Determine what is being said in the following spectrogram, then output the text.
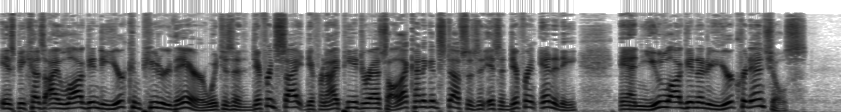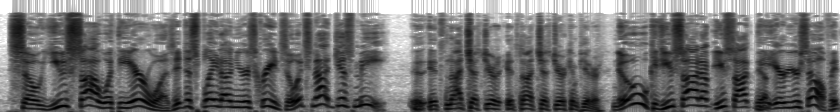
is because I logged into your computer there, which is a different site, different IP address, all that kind of good stuff. So it's a, it's a different entity, and you logged in under your credentials. So you saw what the error was. It displayed on your screen. So it's not just me. it's not just your. It's not just your computer. No, because you saw it up. You saw the Yep. error yourself. It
